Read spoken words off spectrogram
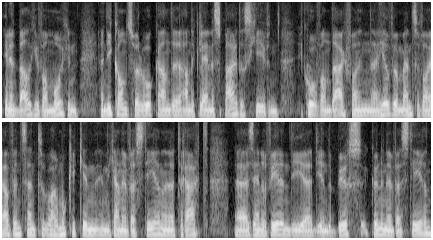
in het België van morgen. En die kans willen we ook aan de, aan de kleine spaarders geven. Ik hoor vandaag van eh, heel veel mensen van ja Vincent, waar moet ik in, in gaan investeren? En uiteraard uh, zijn er velen die, uh, die in de beurs kunnen investeren.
